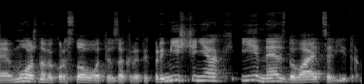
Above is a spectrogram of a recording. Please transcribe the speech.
можна використовувати в закритих приміщеннях і не здувається вітром.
